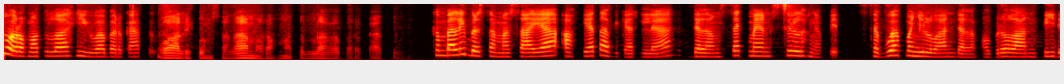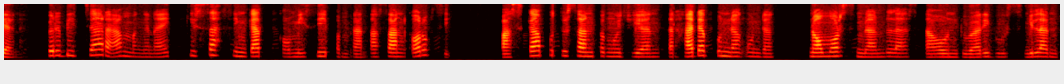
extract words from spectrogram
warahmatullahi wabarakatuh. Waalaikumsalam warahmatullahi wabarakatuh. Kembali bersama saya Afiata Fikardila dalam segmen Suluh Ngepit, sebuah penyuluhan dalam obrolan pidana berbicara mengenai kisah singkat Komisi Pemberantasan Korupsi pasca putusan pengujian terhadap Undang-Undang Nomor 19 Tahun 2019.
